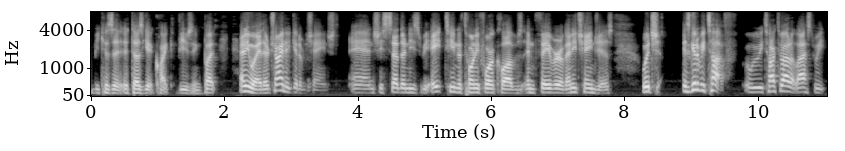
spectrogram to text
because it, it does get quite confusing. But Anyway, they're trying to get them changed. And she said there needs to be 18 to 24 clubs in favor of any changes, which is going to be tough. We talked about it last week.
